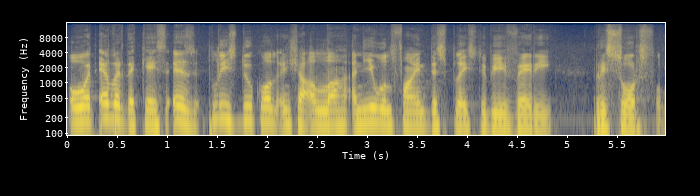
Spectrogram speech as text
or whatever the case is, please do call inshallah and you will find this place to be very resourceful.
